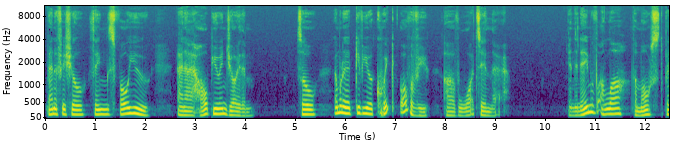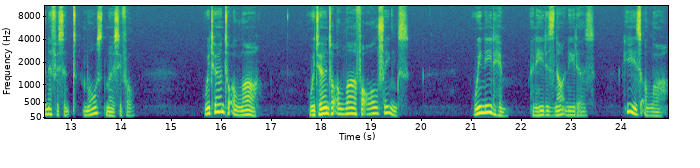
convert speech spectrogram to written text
beneficial things for you, and I hope you enjoy them. So, I'm going to give you a quick overview of what's in there. In the name of Allah, the most beneficent, most merciful, we turn to Allah. We turn to Allah for all things. We need Him, and He does not need us. He is Allah.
